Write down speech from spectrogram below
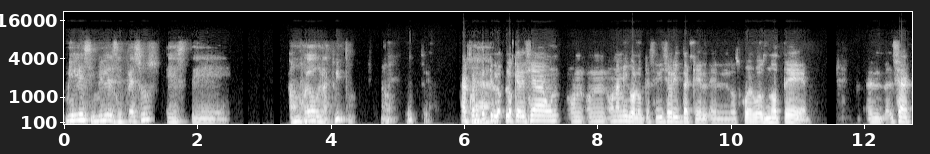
miles y miles de pesos este, a un juego gratuito, ¿no? Acuérdate que lo, que decía un, amigo, lo que se dice ahorita, que los juegos no te... O sea,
